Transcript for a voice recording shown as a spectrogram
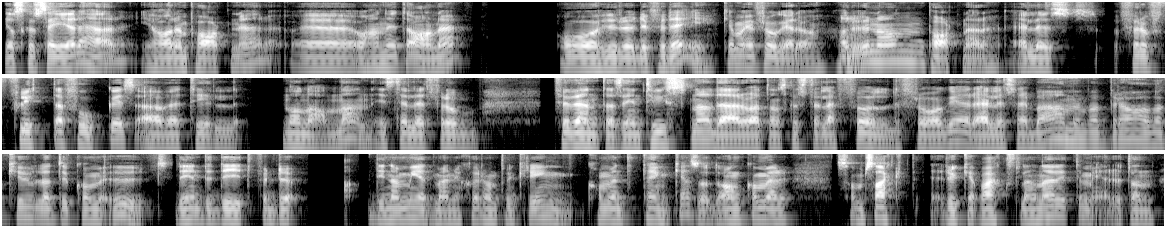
jag ska säga det här, jag har en partner eh, och han heter Arne. Och hur är det för dig? Kan man ju fråga då. Har mm. du någon partner? Eller för att flytta fokus över till någon annan istället för att förvänta sig en tystnad där och att de ska ställa följdfrågor eller säga bara ah, men vad bra, vad kul att du kommer ut. Det är inte dit för dina medmänniskor runt omkring kommer inte tänka så. De kommer som sagt rycka på axlarna lite mer utan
